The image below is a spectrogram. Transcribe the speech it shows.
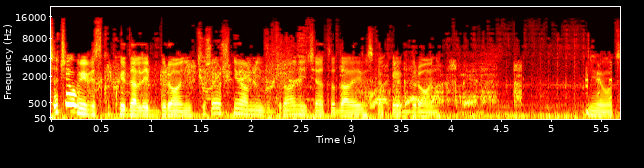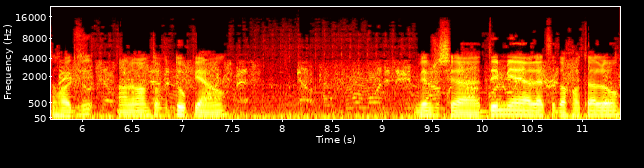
Dlaczego mi wyskakuje dalej broń? Przecież ja już nie mam nic bronić, a to dalej wyskakuje broń. Nie wiem o co chodzi, ale mam to w dupie. Wiem, że się dymię, lecę do hotelu.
